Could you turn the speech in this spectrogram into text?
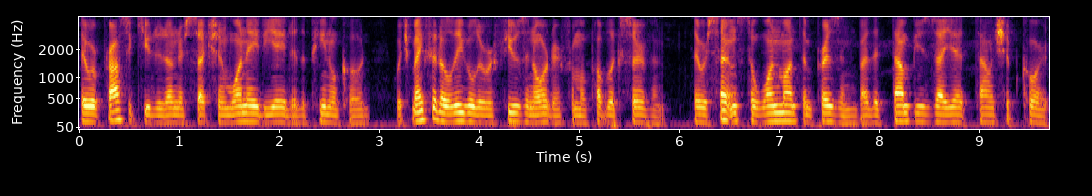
They were prosecuted under Section 188 of the Penal Code, which makes it illegal to refuse an order from a public servant. They were sentenced to one month in prison by the Thanbyuzayat Township Court.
